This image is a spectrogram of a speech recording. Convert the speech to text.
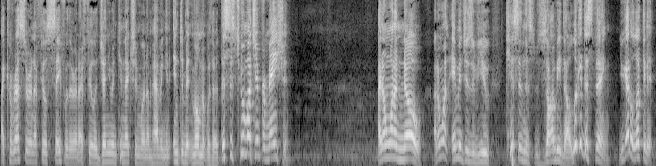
I caress her and I feel safe with her and I feel a genuine connection when I'm having an intimate moment with her. This is too much information. I don't want to know. I don't want images of you kissing this zombie doll. Look at this thing. You got to look at it.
